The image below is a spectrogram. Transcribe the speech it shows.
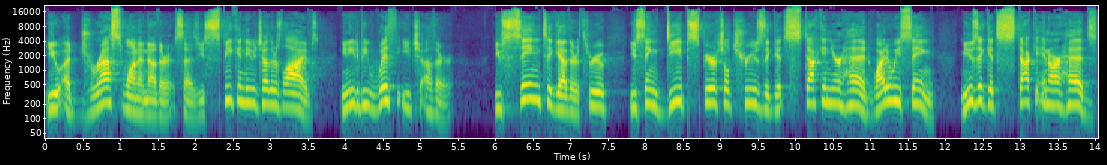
You address one another, it says. You speak into each other's lives. You need to be with each other. You sing together through, you sing deep spiritual truths that get stuck in your head. Why do we sing? Music gets stuck in our heads.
